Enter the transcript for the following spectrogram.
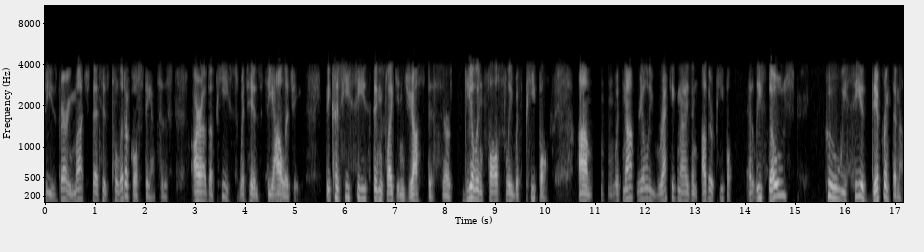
sees very much that his political stances are of a piece with his theology, because he sees things like injustice or dealing falsely with people, um, with not really recognizing other people, at least those who we see as different than us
